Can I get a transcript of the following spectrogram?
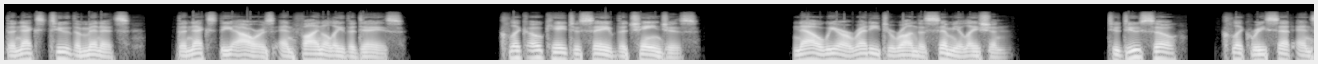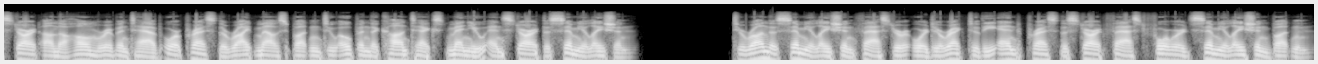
the next two the minutes, the next the hours and finally the days. Click OK to save the changes. Now we are ready to run the simulation. To do so, click Reset and Start on the Home ribbon tab or press the right mouse button to open the context menu and start the simulation. To run the simulation faster or direct to the end press the Start Fast Forward Simulation button.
